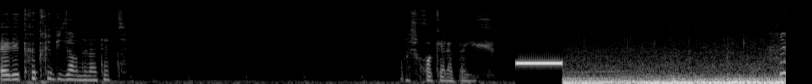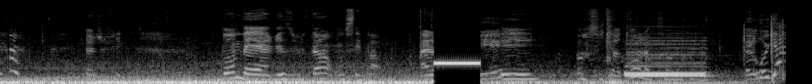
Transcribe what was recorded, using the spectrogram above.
elle est très très bizarre de la tête. Je crois qu'elle a pas eu. Là, je fais. Bon, ben, résultat, on sait pas. Alors, Et, et. Oh, c'était à toi la première. Eh, regarde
